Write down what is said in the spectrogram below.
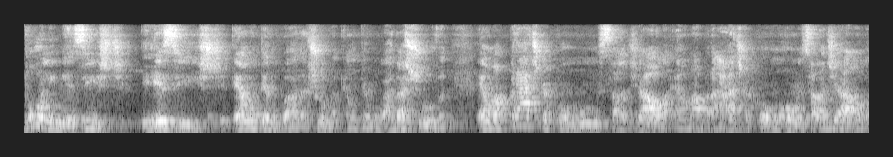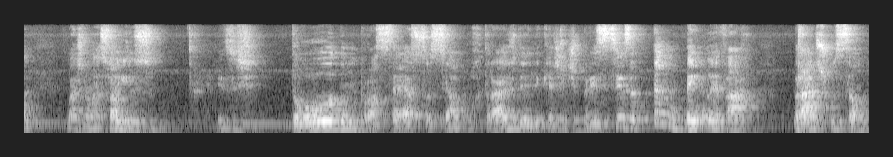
bullying existe? Existe. É um termo guarda-chuva? É um termo guarda-chuva. É uma prática comum em sala de aula? É uma prática comum em sala de aula. Mas não é só isso. Existem todo um processo social por trás dele que a gente precisa também levar para a discussão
